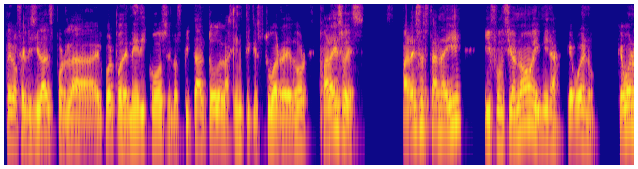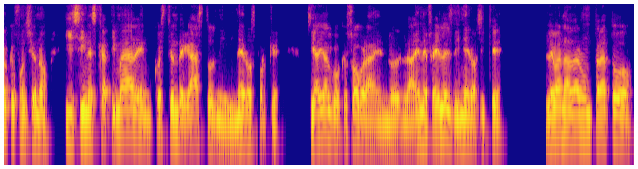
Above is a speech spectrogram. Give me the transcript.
pero felicidades por la, el cuerpo de médicos, el hospital, toda la gente que estuvo alrededor. Para eso es, para eso están ahí y funcionó y mira, qué bueno, qué bueno que funcionó. Y sin escatimar en cuestión de gastos ni dineros, porque si hay algo que sobra en, la NFL es dinero, así que le van a dar un trato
